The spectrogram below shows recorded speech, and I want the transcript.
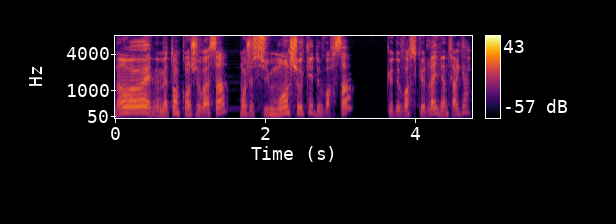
Non ouais ouais, mais maintenant quand je vois ça, moi je suis moins choqué de voir ça que de voir ce que là il vient de faire Garp.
